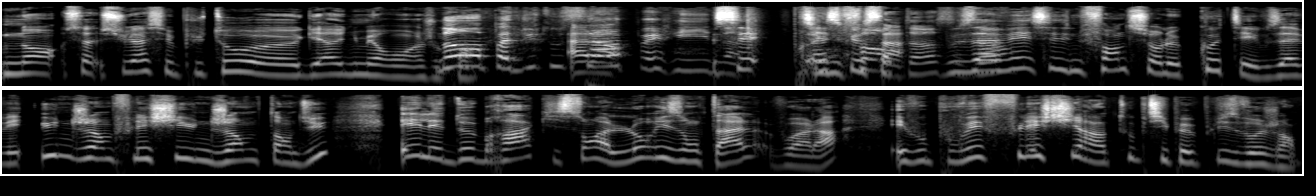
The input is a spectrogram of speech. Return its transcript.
non, celui-là c'est plutôt euh, guerrier numéro 1, je Non, crois. pas du tout ça, Perrine. C'est presque une ça. fente, hein, c'est Vous ça avez, c'est une fente sur le côté. Vous avez une jambe fléchie, une jambe tendue, et les deux bras qui sont à l'horizontale, voilà. Et vous pouvez fléchir un tout petit peu plus vos jambes.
